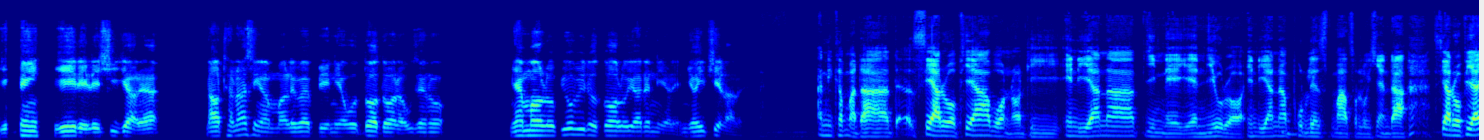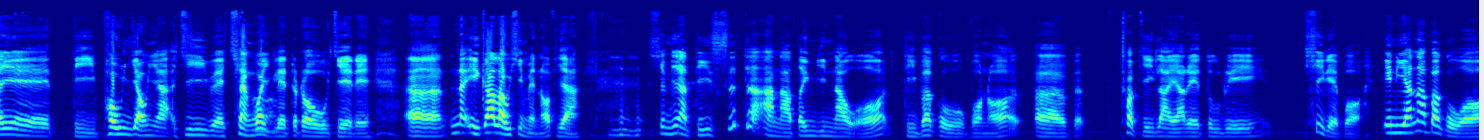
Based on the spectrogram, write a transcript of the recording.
ရေခင်းရေးတွေလည်းရှိကြတယ်နောက်ဌာနဆိုင်ရာမှာလည်းပဲဘေးနေရာကိုတော့တော့တာဦးဇင်းတို့မြန်မာလိုပြောပြီးတော့သွားလို့ရတဲ့နေရာတွေအများကြီးဖြစ်လာတယ် အနိကမဒါဆရာတော်ဖျားပေါ့နော်ဒီအင်ဒီယားနာပြည်နယ်ရဲ့မြို့တော်အင်ဒီယားနာပိုလစ်မှာဆိုလို့ရှင်ဒါဆရာတော်ဖျားရဲ့ဒီဖုံကြောင်ရအကြီးပဲခြံဝိုက်လည်းတော်တော်ကျဲတယ်အာနှစ်ဧကလောက်ရှိမယ်နော်ဖျားရှင်ဖျားဒီစစ်တပ်အာဏာသိမ်းပြီးနောက်ရောဒီဘက်ကိုပေါ့နော်အာထွက်ပြေးလာရတဲ့သူတွေရှိတယ်ပေါ့အင်ဒီယားနာဘက်ကိုရော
